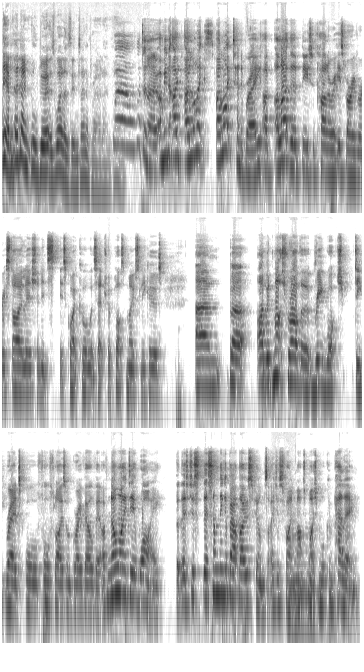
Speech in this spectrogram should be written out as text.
yeah, but they don't all do it as well as in Tenebrae. I don't think. well, I don't know. I mean, I, I like I like Tenebrae. I, I like the, the use of colour. It is very very stylish and it's it's quite cool, etc. Plot's mostly good. Um, but I would much rather rewatch Deep Red or Four Flies on Grey Velvet. I've no idea why, but there's just there's something about those films that I just find much much more compelling.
